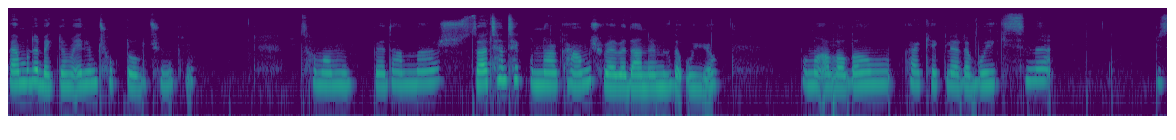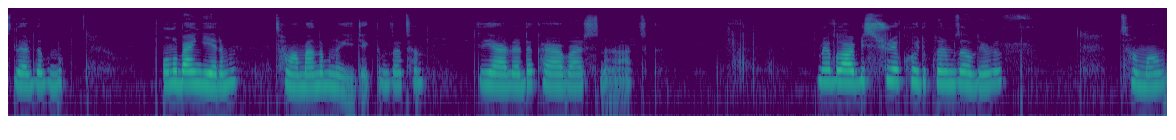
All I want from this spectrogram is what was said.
Ben burada bekliyorum. Elim çok dolu çünkü. Tamam bedenler. Zaten tek bunlar kalmış ve bedenlerimiz de uyuyor. Bunu alalım. Erkeklere bu ikisini. Bizlere de bunu. Onu ben giyerim. Tamam ben de bunu giyecektim zaten. Diğerleri de karar versinler artık. Merhabalar biz şuraya koyduklarımızı alıyoruz. Tamam.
